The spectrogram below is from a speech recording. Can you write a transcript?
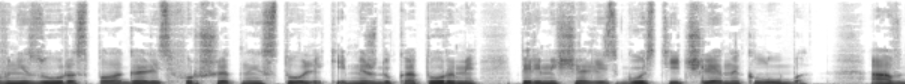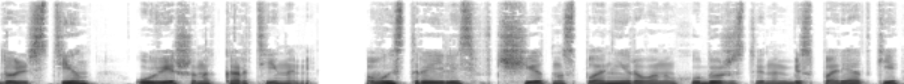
внизу располагались фуршетные столики, между которыми перемещались гости и члены клуба, а вдоль стен, увешанных картинами, выстроились в тщетно спланированном художественном беспорядке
